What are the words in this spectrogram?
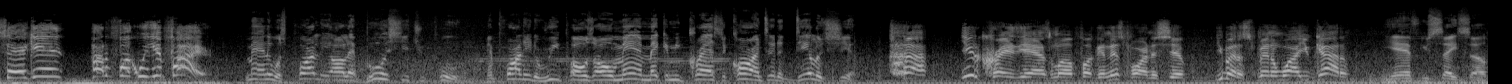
Say again? How the fuck we get fired? Man, it was partly all that bullshit you pulled, and partly the repo's old man making me crash the car into the dealership. Ha! you the crazy ass motherfucker in this partnership. You better spin him while you got him. Yeah, if you say so.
